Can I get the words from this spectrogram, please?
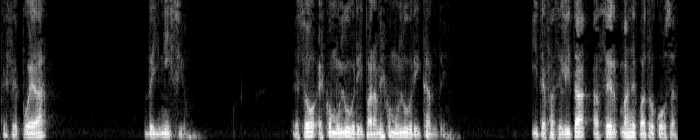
que se pueda de inicio. Eso es como un lubricante, para mí es como un lubricante. Y te facilita hacer más de cuatro cosas.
